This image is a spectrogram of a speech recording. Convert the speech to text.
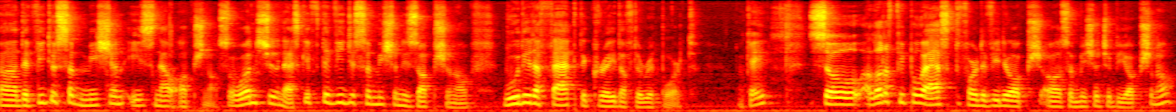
uh, the video submission is now optional. So one student ask if the video submission is optional, would it affect the grade of the report? Okay, so a lot of people asked for the video uh, submission to be optional.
